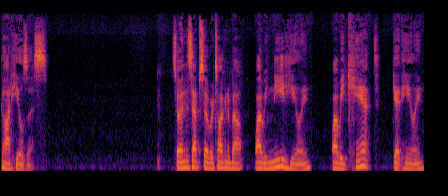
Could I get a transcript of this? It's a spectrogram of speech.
God heals us. So, in this episode, we're talking about why we need healing, why we can't get healing,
